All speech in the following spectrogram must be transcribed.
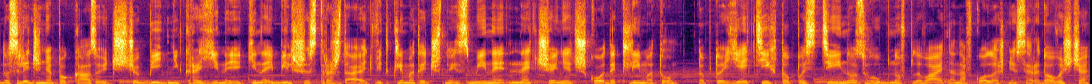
Дослідження показують, що бідні країни, які найбільше страждають від кліматичної зміни, не чинять шкоди клімату. Тобто є ті, хто постійно згубно впливають на навколишнє середовище,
